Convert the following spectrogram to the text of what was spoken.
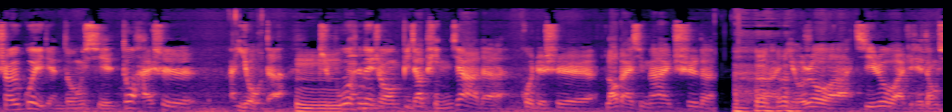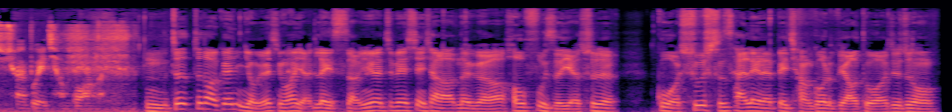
稍微贵一点的东西，都还是。有的，嗯，只不过是那种比较平价的，或者是老百姓们爱吃的，牛肉啊、鸡肉啊这些东西全部给抢光了。嗯，这这倒跟纽约情况也类似，因为这边线下的那个 Whole Foods 也是果蔬食材类的被抢购的比较多，就这种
